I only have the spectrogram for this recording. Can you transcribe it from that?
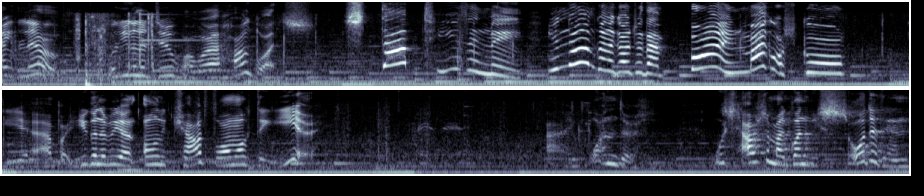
Hey, Lil, what are you gonna do while we're at Hogwarts? Stop teasing me! You know I'm gonna go to that boring Muggle school! Yeah, but you're gonna be an only child for almost a year. I wonder, which house am I to be sorted in?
